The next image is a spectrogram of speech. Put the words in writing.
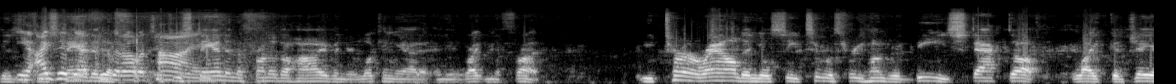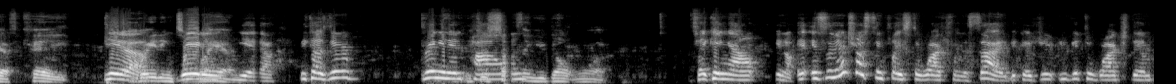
is Yeah, if you I did that- do the that all the time. If you stand in the front of the hive and you're looking at it and you're right in the front, you turn around and you'll see two or three hundred bees stacked up like a JFK, yeah. waiting to Waiting. land. Yeah. Because they're bringing in pollen. something you don't want. taking out, you know, it- it's an interesting place to watch from the side because you, you get to watch them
